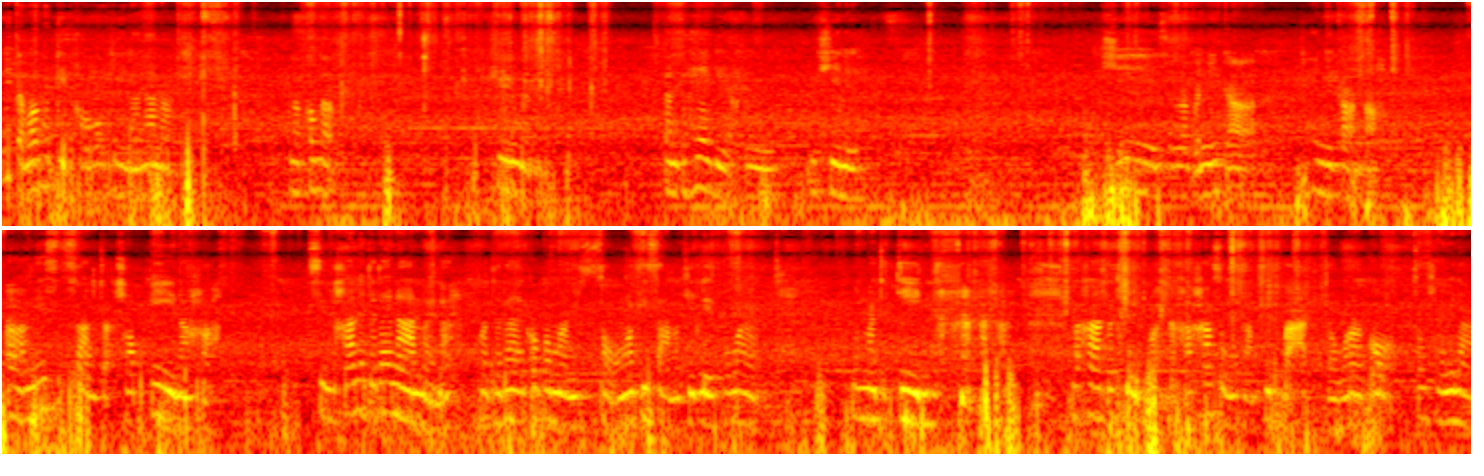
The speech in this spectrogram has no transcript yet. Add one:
นี่แต่ว่าแพ็กเกจเขาโอเคนะน่ารักแล้วก็แบบคือเหมือน กันกระแทกดีอะเออโอเคเลยโอเคสำหรับวันนี้ก็แค่นี้ก่อนเนาะอ่านี่สั่งจากช้อปปีนะคะ สินค้าเนี่ยจะได้นานหน่อยนะกว่าจะได้ก็ประมาณสองอาทิตย์สามอาทิตย์เลยเพราะว่ามันมาจากจีน ราคาจะถูกหน่อยนะคะ ค่าส่งสามสิบบาท แต่ว่าก็ต้องใช้เวลา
